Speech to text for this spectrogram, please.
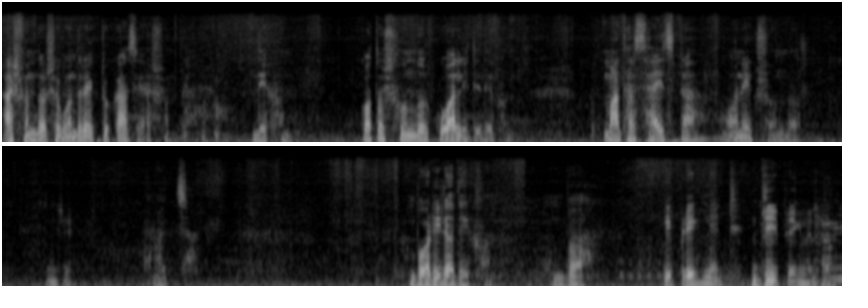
আসুন দর্শক বন্ধুরা একটু কাছে আসুন। দেখুন কত সুন্দর কোয়ালিটি দেখুন। মাথার সাইজটা অনেক সুন্দর। জি। আচ্ছা। বডিটা দেখুন। বাহ কি প্রেগনেন্ট জি প্রেগনেন্ট ভাই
